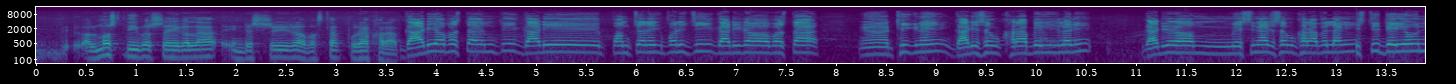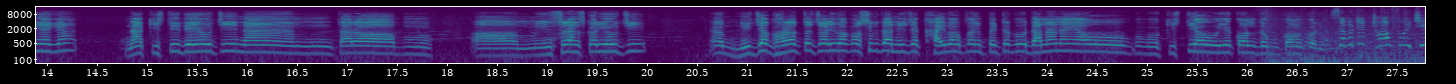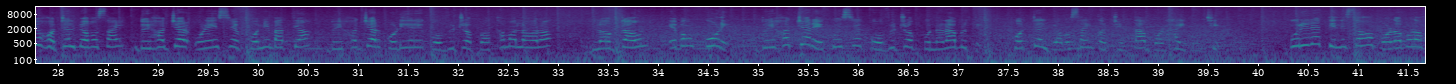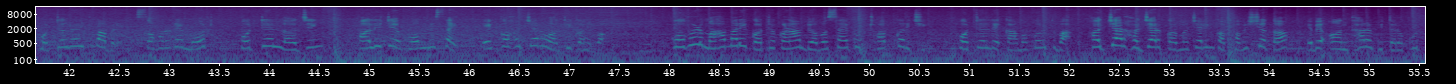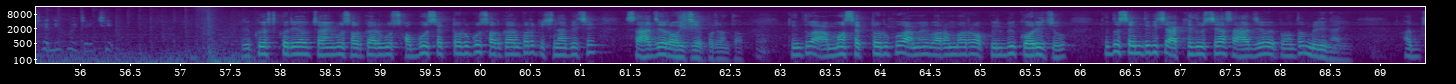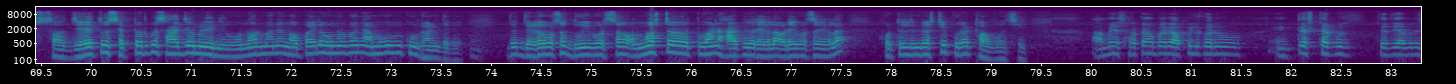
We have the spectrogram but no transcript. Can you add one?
ଅଲମୋଷ୍ଟ ଦୁଇ ବର୍ଷ ହେଇଗଲା ଇଣ୍ଡଷ୍ଟ୍ରିର ଅବସ୍ଥା ପୁରା ଖରାପ ଗାଡ଼ି ଅବସ୍ଥା ଏମିତି ଗାଡ଼ି ପମ୍ପଚର୍ ହେଇକି ପଡ଼ିଛି ଗାଡ଼ିର ଅବସ୍ଥା ଠିକ୍ ନାହିଁ ଗାଡ଼ି ସବୁ ଖରାପ ହେଇଗଲାଣି ଗାଡ଼ିର ମେସିନାରୀ ସବୁ ଖରାପ ହେଲାଣି କିସ୍ତି ଦେଇ ହେଉନି ଆଜ୍ଞା ନା କିସ୍ତି ଦେଇ ହେଉଛି ନା ତାର ଇନ୍ସୁରାନ୍ସ କରିହେଉଛି ନିଜ ଘର ତ ଚଳିବାକୁ ଅସୁବିଧା ନିଜ ଖାଇବା ପାଇଁ ପେଟକୁ ଦାନା ନାହିଁ ଆଉ କିସ୍ତି ଆଉ ଇଏ କ'ଣ ଦେବୁ କ'ଣ କରିବୁ ସେପଟେ ଠପ୍ ହୋଇଛି ହୋଟେଲ ବ୍ୟବସାୟ ଦୁଇ ହଜାର ଉଣେଇଶରେ ଫୋନି ବାତ୍ୟା ଦୁଇ ହଜାର କୋଡ଼ିଏରେ କୋଭିଡ୍ର ପ୍ରଥମ ଲହର ଲକ୍ଡ଼ାଉନ୍ ଏବଂ ପୁଣି ଦୁଇ ହଜାର ଏକୋଇଶରେ କୋଭିଡ୍ର ପୁନରାବୃତ୍ତି ହୋଟେଲ ବ୍ୟବସାୟୀଙ୍କ ଚିନ୍ତା ବଢ଼ାଇ ଦେଇଛି পুরীরে তিনশহ বড় বড় হোটেল রয়েছে বেড়ে সহরের মোট হোটেল লজিং হলিডে হোম মিশাই এক হাজার অধিক হব কোভিড মহামারী কটকা ব্যবসায়কু ঠপ করেছে হোটেলে কাম করুবা হাজার হাজার কর্মচারী ভবিষ্যত এবে অন্ধার ভিতরক ঠেলি হয়ে যাই ରିକ୍ୱେଷ୍ଟ କରିବାକୁ ଚାହିଁବୁ ସରକାରଙ୍କୁ ସବୁ ସେକ୍ଟରକୁ ସରକାରଙ୍କର କିଛି ନା କିଛି ସାହାଯ୍ୟ ରହିଛି ଏପର୍ଯ୍ୟନ୍ତ କିନ୍ତୁ ଆମ ସେକ୍ଟରକୁ ଆମେ ବାରମ୍ବାର ଅପିଲ୍ ବି କରିଛୁ କିନ୍ତୁ ସେମିତି କିଛି ଆଖି ଦୃଶିଆ ସାହାଯ୍ୟ ଏପର୍ଯ୍ୟନ୍ତ ମିଳିନାହିଁ जेहेतु सेक्टर को साय मिलनी ओनर मैंने नपाइले ओनर मैंने आमको भी कौट देते जो देढ़ वर्ष दुई वर्ष almost two and half year होगा अढ़े वर्ष होगा होटेल इंडस्ट्री पूरा ठप अच्छे आम सरकार अपिल करू इंटरेस्ट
